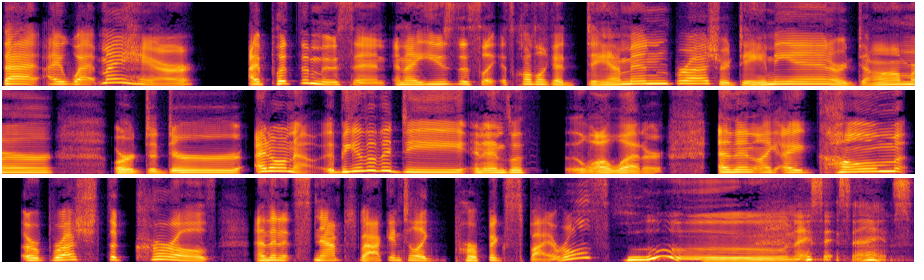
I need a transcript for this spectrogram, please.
that I wet my hair. I put the mousse in and I use this like it's called like a Damon brush or Damien or Dahmer or Dadur. I don't know. It begins with a D and ends with a letter. And then like I comb or brush the curls and then it snaps back into like perfect spirals. Ooh, nice, nice, nice.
